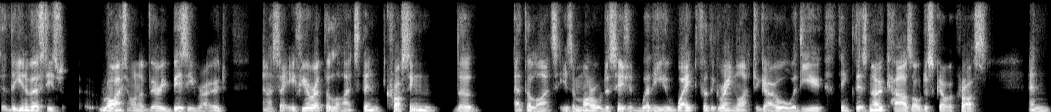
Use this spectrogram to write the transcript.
the university's right on a very busy road. And I say, if you're at the lights, then crossing the at the lights is a moral decision, whether you wait for the green light to go or whether you think there's no cars, I'll just go across. And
